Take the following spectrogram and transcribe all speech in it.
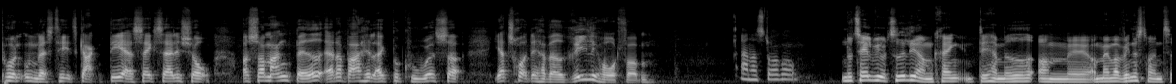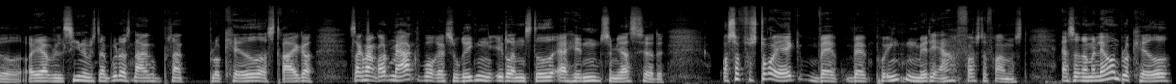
på en universitetsgang. Det er altså ikke særlig sjovt. Og så mange bade er der bare heller ikke på Kura, så jeg tror, det har været rigeligt hårdt for dem. Anders Storgård? Nu talte vi jo tidligere omkring det her med, om, øh, om man var venstreorienteret. Og jeg vil sige, at hvis man begynder at snakke, snakke blokade og strækker, så kan man godt mærke, hvor retorikken et eller andet sted er henne, som jeg ser det. Og så forstår jeg ikke, hvad, hvad pointen med det er, først og fremmest. Altså, når man laver en blokade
